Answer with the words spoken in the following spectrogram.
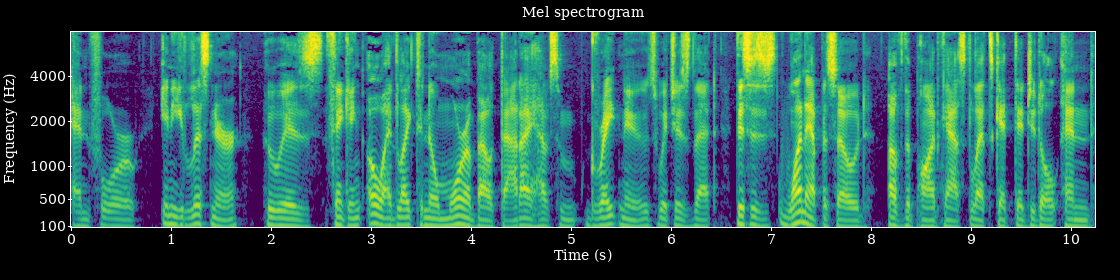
And for any listener who is thinking, oh, I'd like to know more about that, I have some great news, which is that this is one episode of the podcast, Let's Get Digital, and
